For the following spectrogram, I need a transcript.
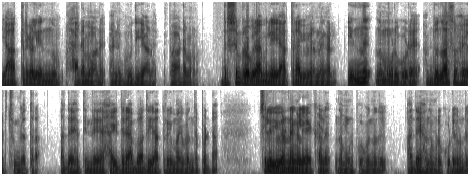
യാത്രകൾ എന്നും ഹരമാണ് അനുഭൂതിയാണ് പാഠമാണ്. ദൃശ്യം പ്രോഗ്രാമിലെ യാത്രാ വിവരണങ്ങൾ ഇന്ന് നമ്മോട് കൂടെ അബ്ദുള്ള സുഹൈർ ചുങ്കത്ര അദ്ദേഹത്തിന്റെ ഹൈദരാബാദ് യാത്രയുമായി ബന്ധപ്പെട്ട ചില വിവരണങ്ങളിലേക്കാണ് നമ്മൾ പോകുന്നത്. അദ്ദേഹം നമ്മുടെ കൂടെയുണ്ട്.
